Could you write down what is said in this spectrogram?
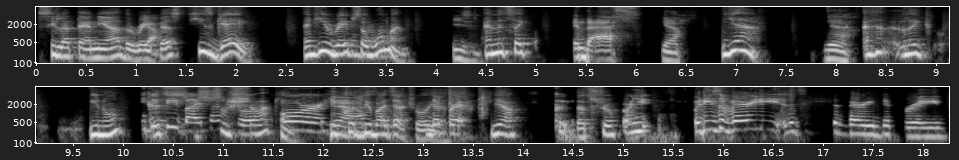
si Le Tenia, the Yeah. rapist, he's gay, and he rapes a mm-hmm. woman, easy and it's like, in the ass. Yeah. yeah, Yeah. and uh, like, you know, he could it's be bisexual, So shocking. or he Yeah. could be bisexual. the yes. pra- yeah, that's true. or he, but he's a very, he's a very depraved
